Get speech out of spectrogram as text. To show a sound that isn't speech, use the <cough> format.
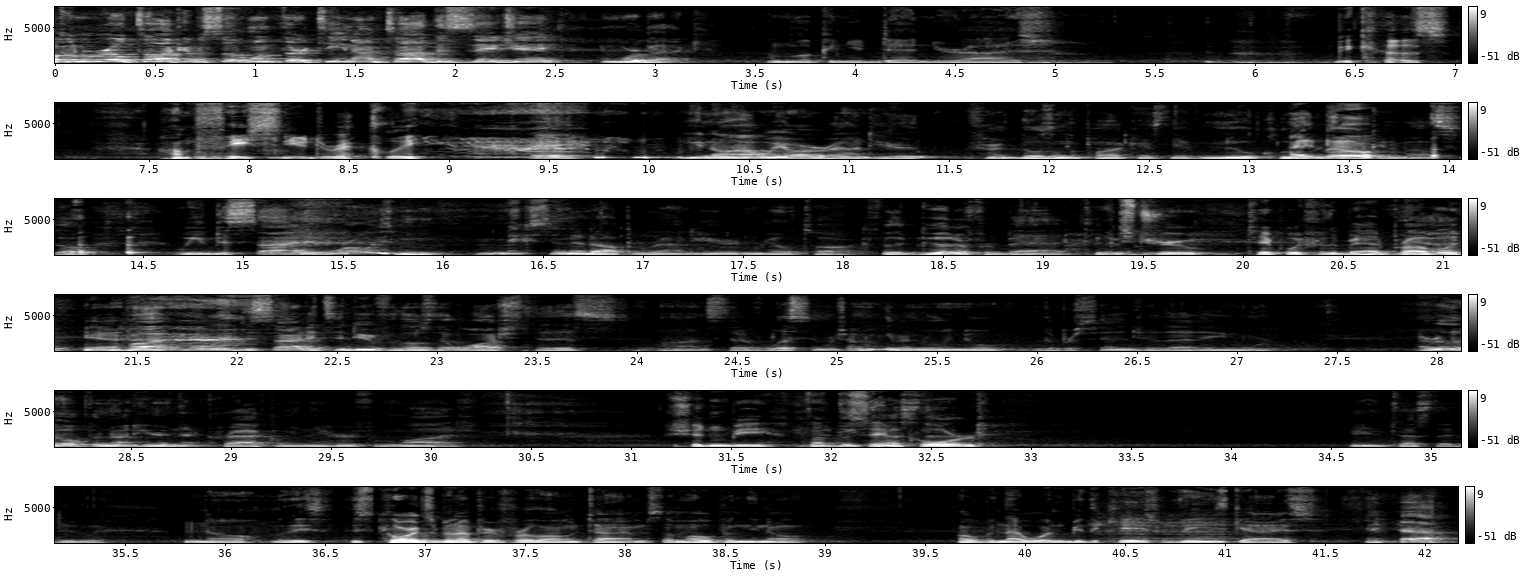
welcome to Real Talk, episode 113. I'm Todd, this is AJ, and we're back. I'm looking you dead in your eyes <laughs> because I'm facing you directly. <laughs> Hey, you know how we are around here. For those on the podcast, they have no clue what we're talking about. So we've decided we're always mixing it up around here in Real Talk, for the good or for bad. It's typically. true. Typically for the bad, probably. Yeah. But what we decided to do for those that watch this uh, instead of listen, which I don't even really know the percentage of that anymore. I really hope they're not hearing that crackling they heard from live. Shouldn't be. It's not the same test that? We didn't test that, did we? No, but these these cords have been up here for a long time, so I'm hoping you know, hoping that wouldn't be the case with these guys. <laughs> Yeah.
